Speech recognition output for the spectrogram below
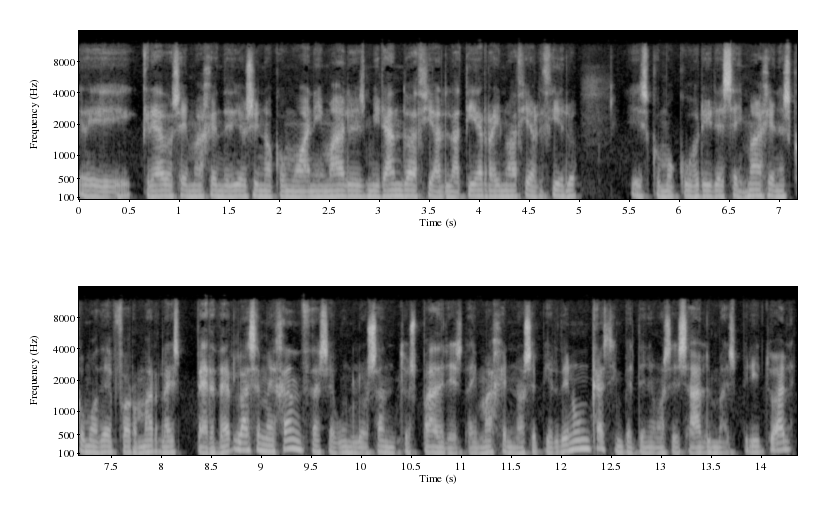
eh, creados a imagen de Dios, sino como animales mirando hacia la tierra y no hacia el cielo. Es como cubrir esa imagen, es como deformarla, es perder la semejanza, según los santos padres. La imagen no se pierde nunca, siempre tenemos esa alma espiritual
